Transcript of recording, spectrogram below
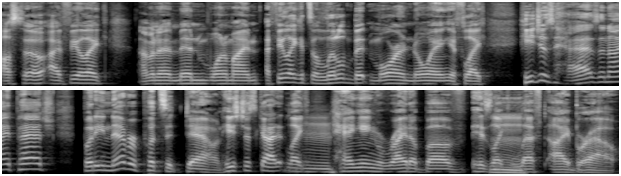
Also, I feel like I'm gonna amend one of mine. I feel like it's a little bit more annoying if like he just has an eye patch, but he never puts it down. He's just got it like Mm. hanging right above his like Mm. left eyebrow.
